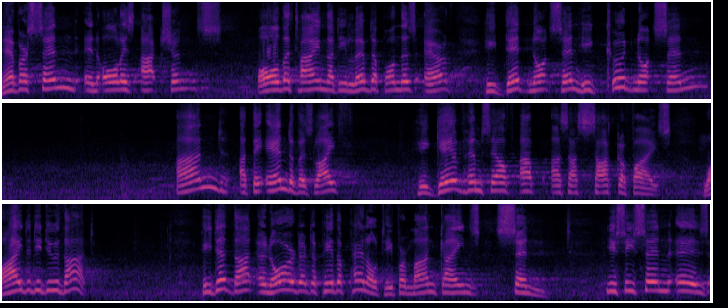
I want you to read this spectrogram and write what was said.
never sinned in all his actions. All the time that he lived upon this earth, he did not sin, he could not sin. And at the end of his life, he gave himself up as a sacrifice. Why did he do that? He did that in order to pay the penalty for mankind's sin. You see, sin is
